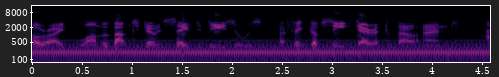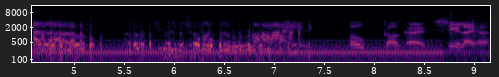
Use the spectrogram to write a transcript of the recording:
Alright, well I'm about to go and save the diesels. I think I've seen Derek about and... Hello. Hope you enjoyed the ride. Oh, gotta go. See you later.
